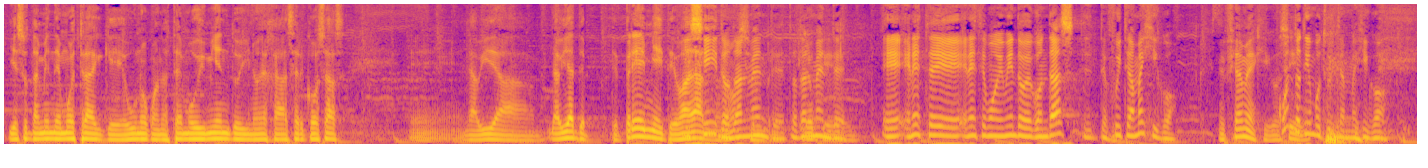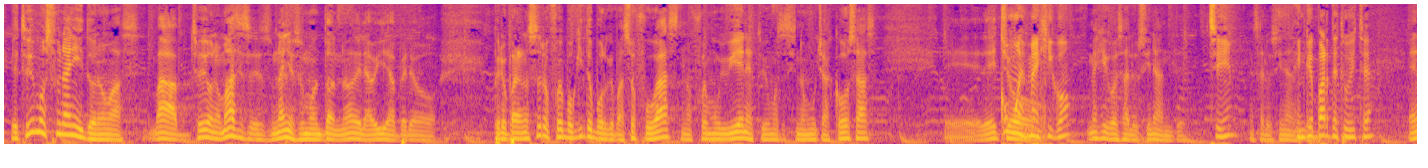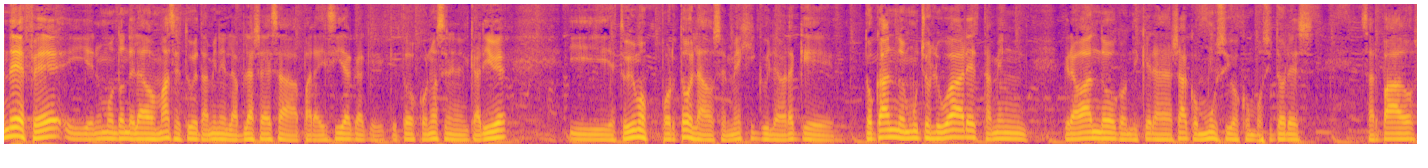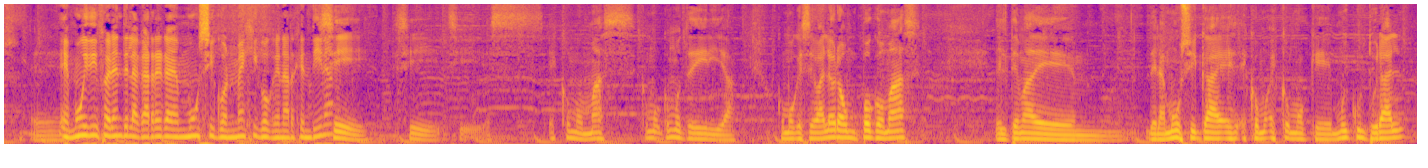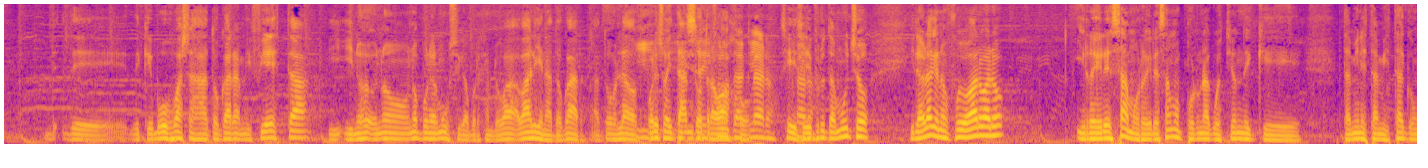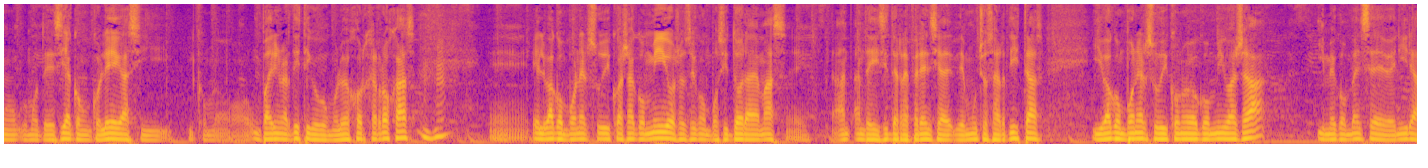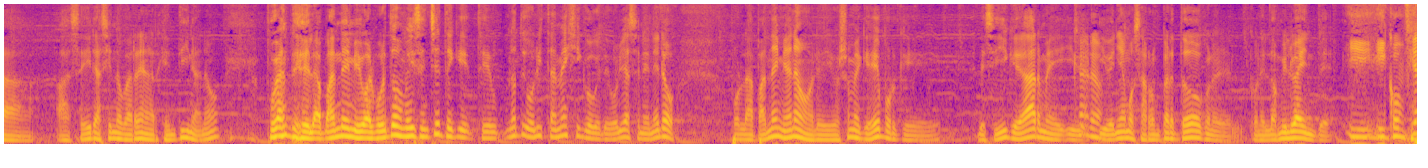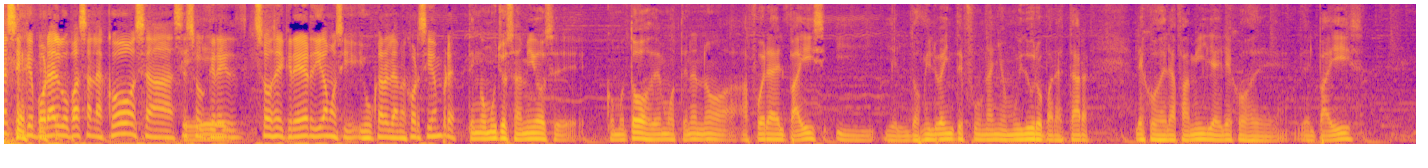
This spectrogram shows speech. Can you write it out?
Y eso también demuestra que uno cuando está en movimiento y no deja de hacer cosas, eh, la vida, la vida te, te premia y te va dando. sí, totalmente, totalmente. que- Eh, en, este, en este movimiento que contás, eh, ¿te fuiste a México? Me fui a México. ¿Cuánto sí. tiempo estuviste en México? Estuvimos un añito nomás. Va, yo digo nomás, es, es un año es un montón, ¿no? De la vida, pero, pero para nosotros fue poquito porque pasó fugaz, nos fue muy bien, estuvimos haciendo muchas cosas. Eh, de hecho, ¿Cómo es México? México es alucinante. Sí. Es alucinante. ¿En qué parte estuviste? En DF eh, y en un montón de lados más. Estuve también en la playa esa paradisíaca que, que todos conocen en el Caribe. Y estuvimos por todos lados en México y la verdad que tocando en muchos lugares, también grabando con disqueras de allá, con músicos, compositores zarpados. eh, ¿Es muy diferente la carrera de músico en México que en Argentina? Sí, sí, sí. Es, es como más, como, ¿cómo te diría? Como que se valora un poco más el tema de, de la música. Es, es como, es como que muy cultural de, de- de que vos vayas a tocar a mi fiesta y, y no, no, no poner música, por ejemplo. Va, va alguien a tocar a todos lados. Y- por eso hay y tanto se disfruta, trabajo. claro, sí, claro. se disfruta mucho. Y la verdad que nos fue bárbaro. Y regresamos, regresamos por una cuestión de que también esta amistad, como, como te decía, con colegas y, y como un padrino artístico como lo de Jorge Rojas. Eh, él va a componer su disco allá conmigo, yo soy compositor además, eh, an- antes hiciste referencia de, muchos artistas, y va a componer su disco nuevo conmigo allá y me convence de venir a, a seguir haciendo carrera en Argentina, ¿no? Fue antes de la pandemia igual, porque todos me dicen, che, te- ¿no te volviste a México que te volvías en enero por la pandemia? No, le digo, yo me quedé porque decidí quedarme y, Claro. y veníamos a romper todo con el, con el 2020. ¿Y, y confías en que por algo pasan las cosas? ¿Eso Sí. sos de creer, digamos, y, y buscar la mejor siempre? Tengo muchos amigos, eh, como todos debemos tener, ¿no? afuera del país y, y el 2020 fue un año muy duro para estar lejos de la familia y lejos de- del país,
